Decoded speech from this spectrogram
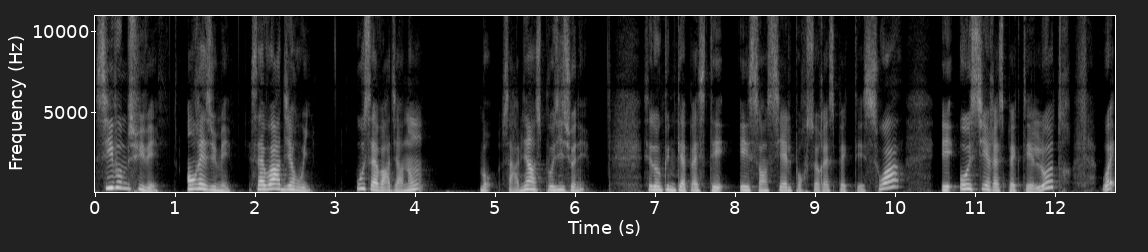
Si vous me suivez, en résumé, savoir dire oui ou savoir dire non, bon, ça revient à se positionner. C'est donc une capacité essentielle pour se respecter soi et aussi respecter l'autre. Ouais,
